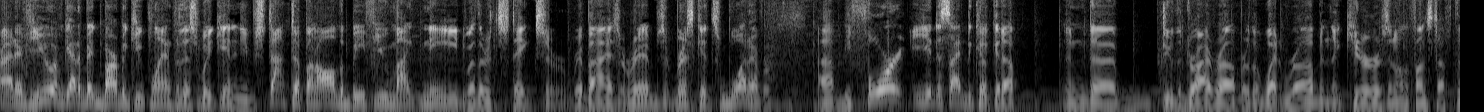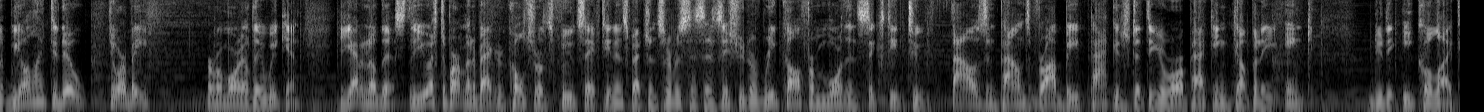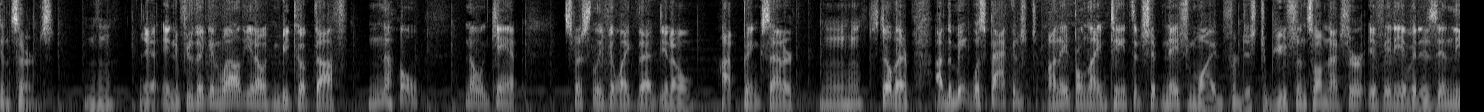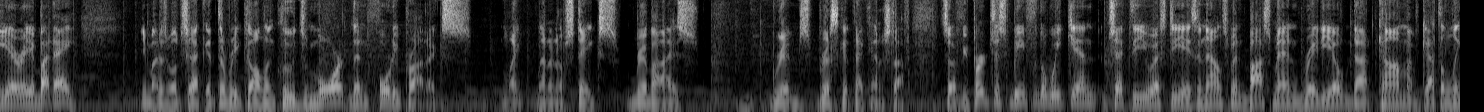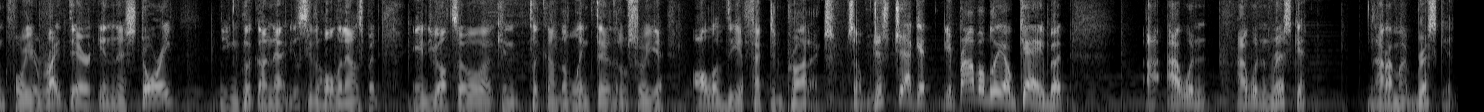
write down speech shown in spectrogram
right, if you have got a big barbecue plan for this weekend and you've stocked up on all the beef you might need, whether it's steaks or ribeyes or ribs or briskets, whatever, uh, before you decide to cook it up and uh, do the dry rub or the wet rub and the cures and all the fun stuff that we all like to do to our beef for Memorial Day weekend. You got to know this. The U.S. Department of Agriculture's Food Safety and Inspection Services has issued a recall for more than 62,000 pounds of raw beef packaged at the Aurora Packing Company, Inc., due to E. coli concerns. Mm-hmm. Yeah, and if you're thinking, well, you know, it can be cooked off, no, no, it can't. Especially if you like that, you know, hot pink center. Mm-hmm. Still there. Uh, the meat was packaged on April 19th and shipped nationwide for distribution, so I'm not sure if any of it is in the area, but hey, you might as well check it. The recall includes more than 40 products, like, I don't know, steaks, ribeyes, ribs, brisket, that kind of stuff. So if you purchase beef for the weekend, check the USDA's announcement, bossmanradio.com. I've got the link for you right there in this story. You can click on that, you'll see the whole announcement, and you also uh, can click on the link there that'll show you all of the affected products. So just check it. You're probably okay, but I, I wouldn't I wouldn't risk it. Not on my brisket.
